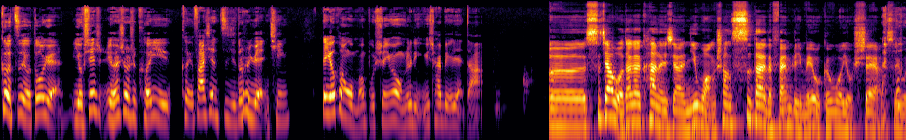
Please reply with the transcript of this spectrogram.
各自有多远。有些有些时候是可以可以发现自己都是远亲，但有可能我们不是，因为我们的领域差别有点大。呃，思佳，我大概看了一下，你网上四代的 family 没有跟我有 share，所以我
